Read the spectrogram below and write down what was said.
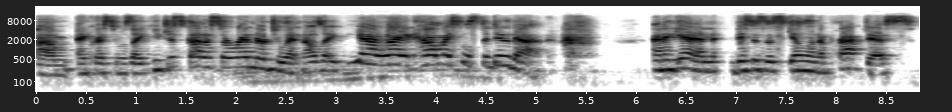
Um, and Kristen was like, You just got to surrender to it. And I was like, Yeah, right. How am I supposed to do that? And again, this is a skill and a practice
